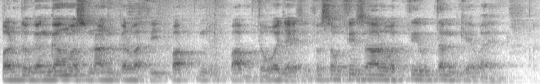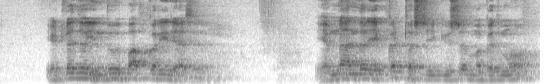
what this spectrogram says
પરંતુ ગંગામાં સ્નાન કરવાથી પાપ પાપ ધોવો જાય છે. તો સૌથી સારું અતિ ઉત્તમ કહેવાય. એટલે જો હિન્દુ પાપ કરી રહ્યા છે. એમના અંદર એક જ ઠસી ગયું છે મગજમાં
